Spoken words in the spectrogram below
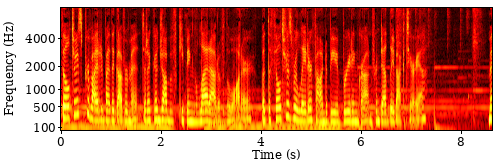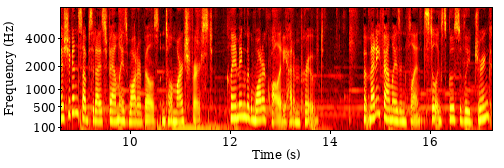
Filters provided by the government did a good job of keeping lead out of the water, but the filters were later found to be a breeding ground for deadly bacteria. Michigan subsidized families' water bills until March 1st, claiming the water quality had improved. But many families in Flint still exclusively drink,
